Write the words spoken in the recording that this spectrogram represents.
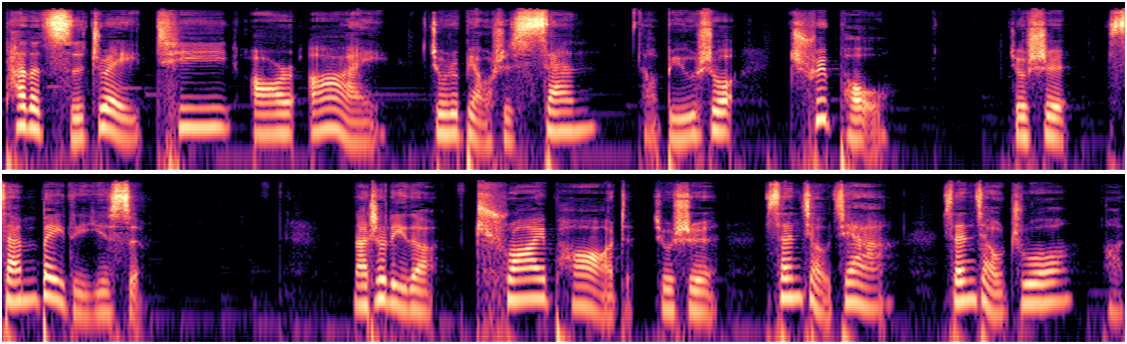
它的词缀 tri 就是表示三啊，比如说 triple 就是三倍的意思。那这里的 tripod 就是三脚架、三角桌。啊，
